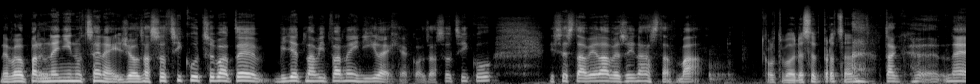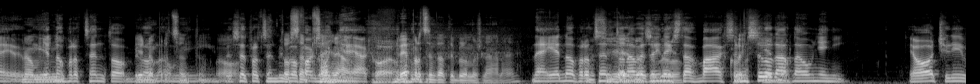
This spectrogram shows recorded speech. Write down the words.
Developer není nucený. Že jo? Za socíku třeba to je vidět na výtvarných dílech. Jako. Za socíku, když se stavěla veřejná stavba, Kolik to bylo, 10%? Tak ne, no, 1% bylo 1%, no, 10% by to bylo fakt hodně. Jako, 2% ty bylo možná, ne? Ne, 1% Myslím, na veřejných stavbách se muselo jedno? dát na umění. Jo, čili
